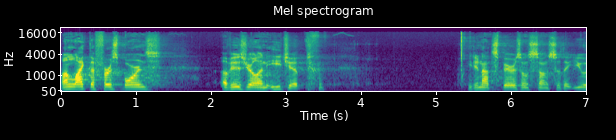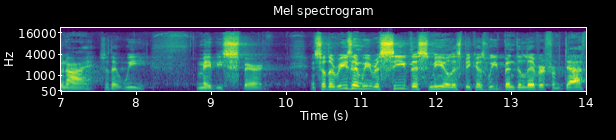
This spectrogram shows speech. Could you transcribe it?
Unlike the firstborns of Israel in Egypt, He did not spare his own son so that you and I, so that we may be spared. And so the reason we receive this meal is because we've been delivered from death.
